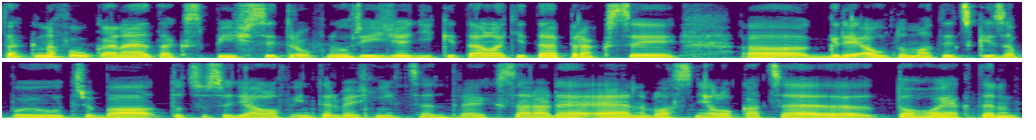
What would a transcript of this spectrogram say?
tak nafoukané, tak spíš si troufnu říct, že díky té letité praxi, kdy automaticky zapojuju třeba to, co se dělalo v intervenčních centrech, Sara DN, vlastně lokace eh, toho, jak ten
